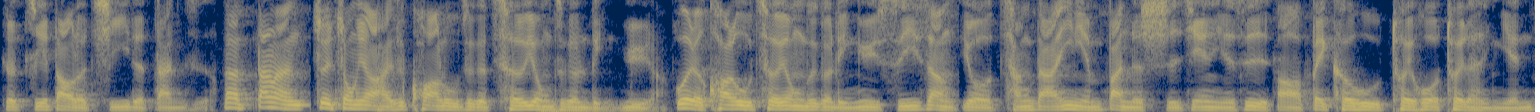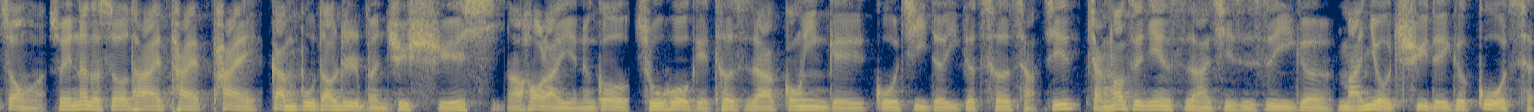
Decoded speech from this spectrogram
就接到了奇异的单子。那当然最重要还是跨入这个车用这个领域啊。为了跨入车用这个领域，实际上有长达一年半的时间，也是啊被客户退货退的很严重啊。所以那个时候他还派派干部到日本去学习，然后后来也能够出货给特斯拉，供应给国际的一个车厂。其实讲到这件事啊，其实是一个蛮有趣的一个过程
